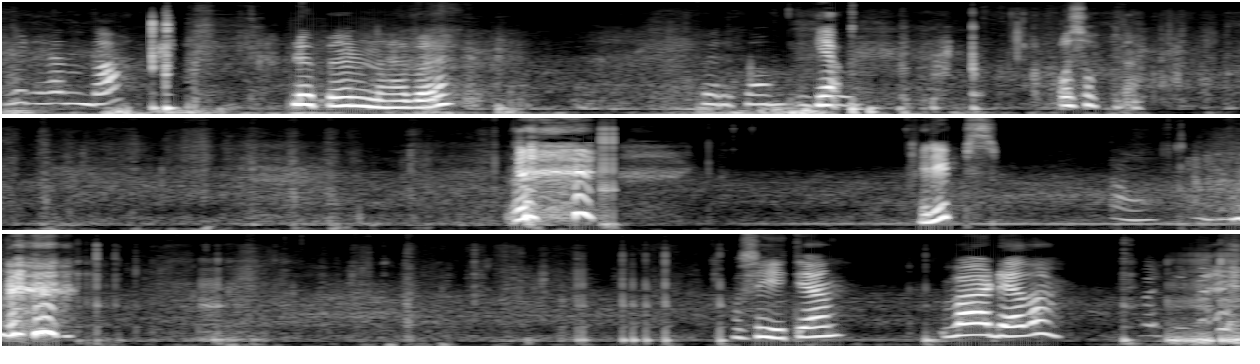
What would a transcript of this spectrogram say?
Hvor hen da? Løpe en runde her, bare. Bare sånn? Ja. Og så opp soppene. Rips. Ja. Og så hit igjen. Hva er det, da? Veldig.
